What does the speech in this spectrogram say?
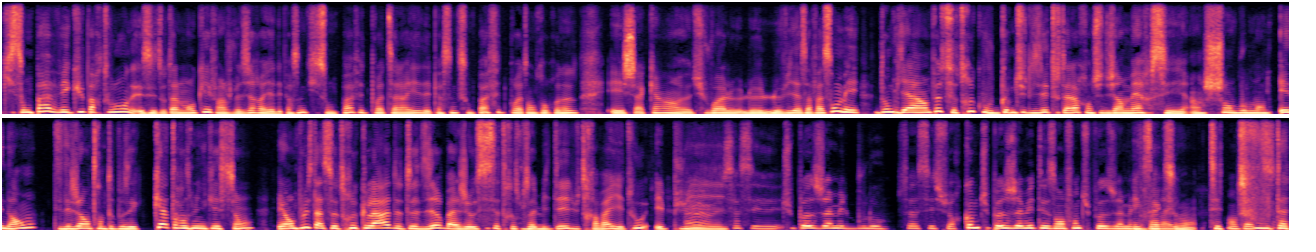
qui sont pas vécues par tout le monde. Et c'est totalement OK. Enfin, je veux dire, il y a des personnes qui sont pas faites pour être salariées, des personnes qui sont pas faites pour être entrepreneuses. Et chacun, euh, tu vois, le, le- le vit à sa façon. Mais donc, il y a un peu ce truc où, comme tu le disais tout à l'heure, quand tu deviens mère, c'est un chamboulement énorme. T'es déjà en train de te poser 14 000 questions. Et en plus, t'as ce truc-là de te dire, bah, j'ai aussi cette responsabilité du travail et tout. Et puis. Ah, ça, c'est. Tu poses jamais le boulot, ça, c'est sûr. Comme tu poses jamais tes enfants, tu poses jamais le travail. Exactement. Tout- fait. T'as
